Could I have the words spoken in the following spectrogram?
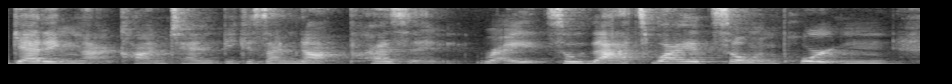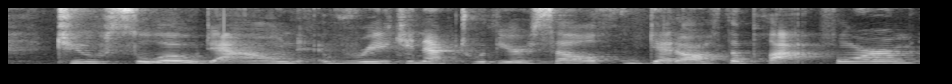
getting that content because I'm not present, right? So that's why it's so important to slow down, reconnect with yourself, get off the platform,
